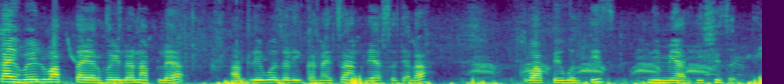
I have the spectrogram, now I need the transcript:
काय होईल वाफ तयार होईल आणि आपल्या आतले वजळी का नाही चांगले असं त्याला वाफेवरतीच निम्मी अर्धी शिजवते.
